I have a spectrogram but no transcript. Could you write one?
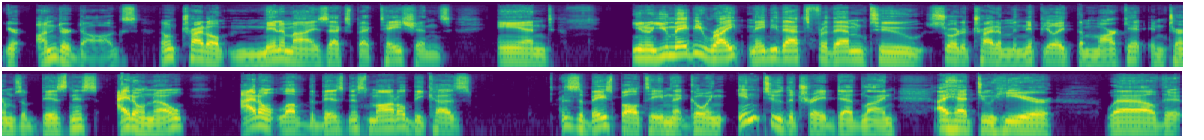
you're underdogs. Don't try to minimize expectations. And, you know, you may be right. Maybe that's for them to sort of try to manipulate the market in terms of business. I don't know. I don't love the business model because this is a baseball team that going into the trade deadline, I had to hear, well, they're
